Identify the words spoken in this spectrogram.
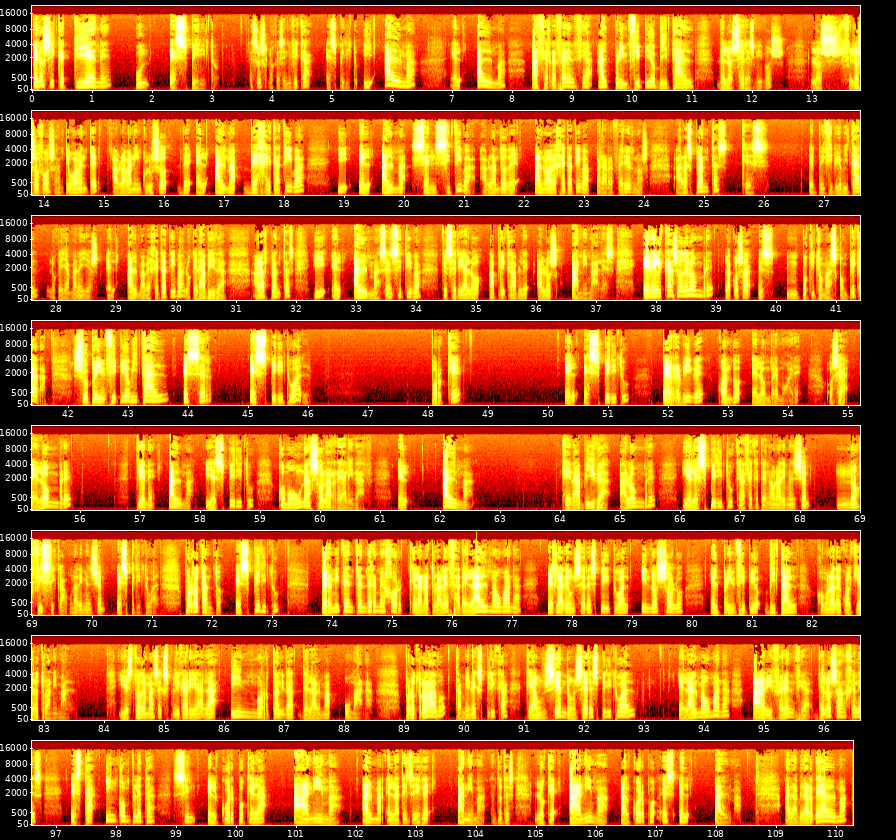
pero sí que tiene un espíritu. Eso es lo que significa espíritu. Y alma, el alma hace referencia al principio vital de los seres vivos. Los filósofos antiguamente hablaban incluso de el alma vegetativa y el alma sensitiva, hablando de alma vegetativa para referirnos a las plantas, que es el principio vital, lo que llaman ellos el alma vegetativa, lo que da vida a las plantas, y el alma sensitiva, que sería lo aplicable a los animales. En el caso del hombre, la cosa es un poquito más complicada. Su principio vital es ser espiritual. Porque el espíritu pervive cuando el hombre muere. O sea, el hombre tiene alma y espíritu como una sola realidad. El alma que da vida al hombre y el espíritu que hace que tenga una dimensión no física, una dimensión espiritual. Por lo tanto, espíritu permite entender mejor que la naturaleza del alma humana es la de un ser espiritual y no sólo el principio vital como la de cualquier otro animal. Y esto además explicaría la inmortalidad del alma humana. Por otro lado, también explica que aun siendo un ser espiritual, el alma humana, a diferencia de los ángeles, está incompleta sin el cuerpo que la anima. Alma en latín se dice anima. Entonces, lo que anima al cuerpo es el alma. Al hablar de alma,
